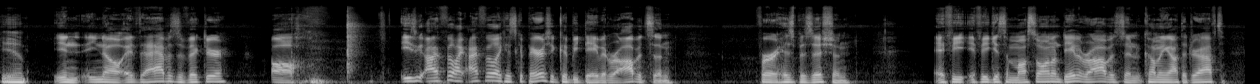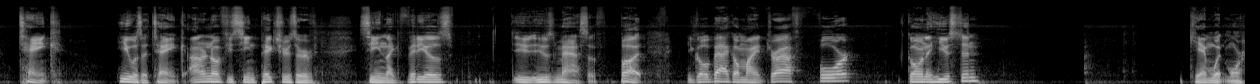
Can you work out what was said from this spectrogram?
Yep. And you know, if that happens to Victor, oh, he's. I feel like I feel like his comparison could be David Robinson for his position. If he if he gets some muscle on him, David Robinson coming out the draft, tank. He was a tank. I don't know if you've seen pictures or seen like videos. He, he was massive. But you go back on my draft four, going to Houston. Cam Whitmore.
